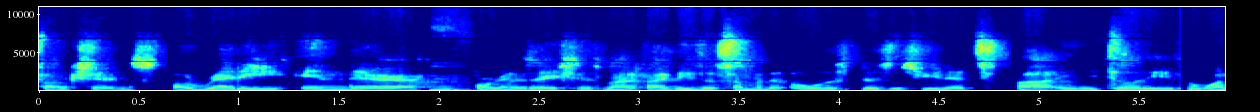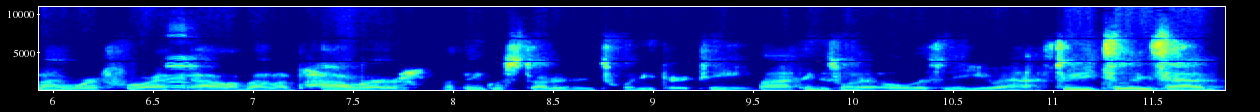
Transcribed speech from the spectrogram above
functions already in their mm. organizations. Matter of fact, these are some of the oldest business units uh, in utilities. The one I worked for at mm. Alabama Power, I think was started in 2013. Uh, I think it's one of the oldest in the US. So utilities have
